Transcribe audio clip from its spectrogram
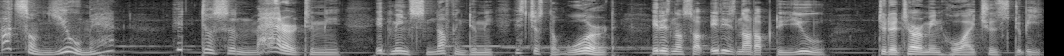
That's on you, man. It doesn't matter to me. It means nothing to me. It's just a word. It is not so, it is not up to you to determine who I choose to be.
